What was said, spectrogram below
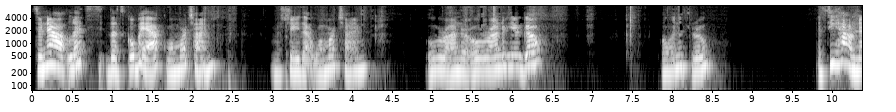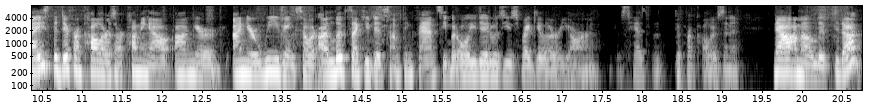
So now let's, let's go back one more time. I'm to show you that one more time. Over, under, over, under, here go pulling it through. And see how nice the different colors are coming out on your on your weaving. So it, it looks like you did something fancy, but all you did was use regular yarn. It just has the different colors in it. Now I'm going to lift it up.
